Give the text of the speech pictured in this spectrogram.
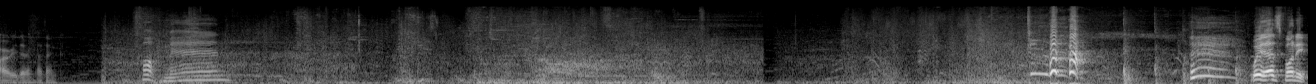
Ahri there, I think. Fuck, man. Wait, that's funny.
